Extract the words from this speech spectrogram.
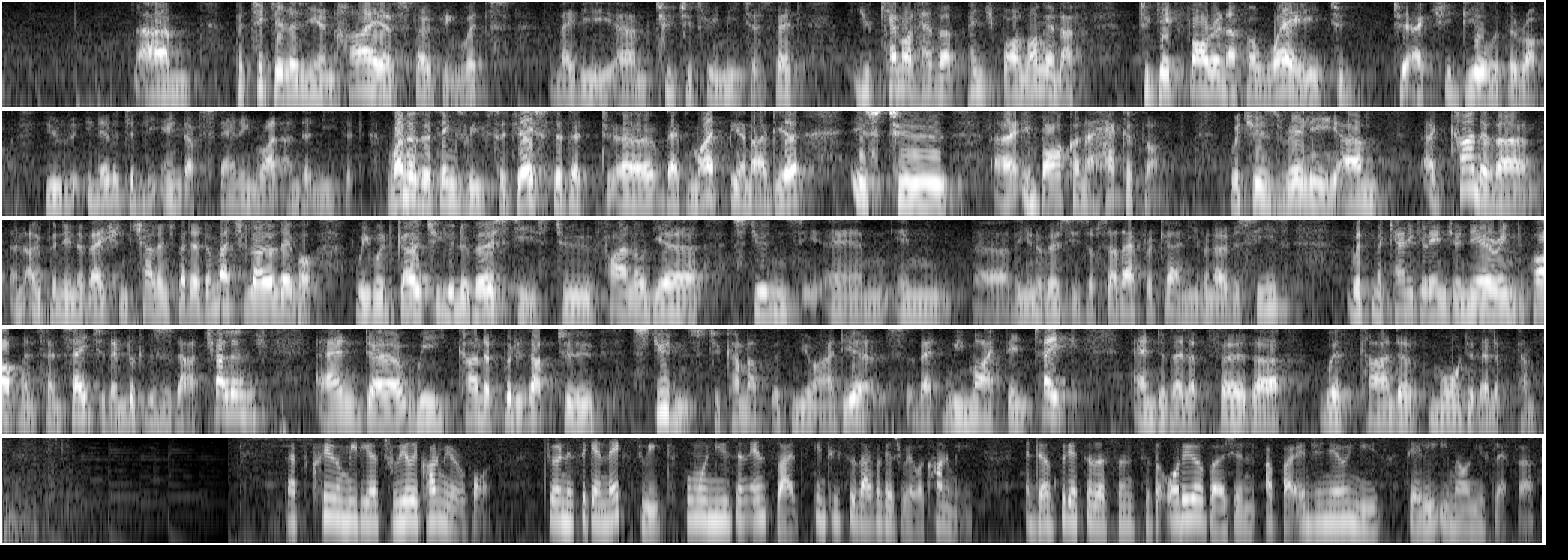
um, particularly in higher stoping widths, maybe um, two to three meters, that you cannot have a pinch bar long enough to get far enough away to, to actually deal with the rock you inevitably end up standing right underneath it. One of the things we've suggested that, uh, that might be an idea is to uh, embark on a hackathon, which is really um, a kind of a, an open innovation challenge, but at a much lower level. We would go to universities, to final year students in, in uh, the universities of South Africa and even overseas, with mechanical engineering departments and say to them, look, this is our challenge. And uh, we kind of put it up to students to come up with new ideas so that we might then take and develop further with kind of more developed companies. That's Creamer Media's Real Economy Report. Join us again next week for more news and insights into South Africa's real economy. And don't forget to listen to the audio version of our Engineering News daily email newsletter.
